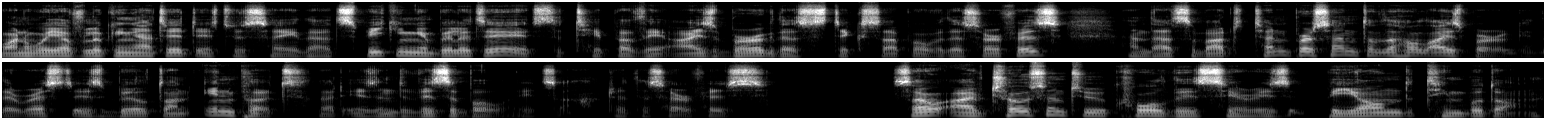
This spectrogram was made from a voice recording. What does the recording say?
One way of looking at it is to say that speaking ability, it's the tip of the iceberg that sticks up over the surface, and that's about 10% of the whole iceberg. The rest is built on input that isn't visible, it's under the surface. So I've chosen to call this series Beyond Tingbudong.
